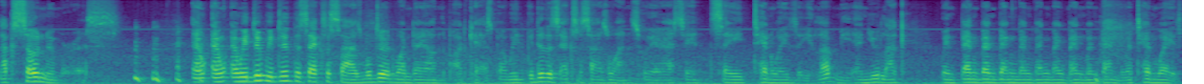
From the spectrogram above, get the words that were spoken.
like so numerous. and, and and we did we did this exercise. We'll do it one day on the podcast. But we, we did this exercise once where I said, "Say ten ways that you love me," and you like went bang bang bang bang bang bang bang bang bang. There were ten ways,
